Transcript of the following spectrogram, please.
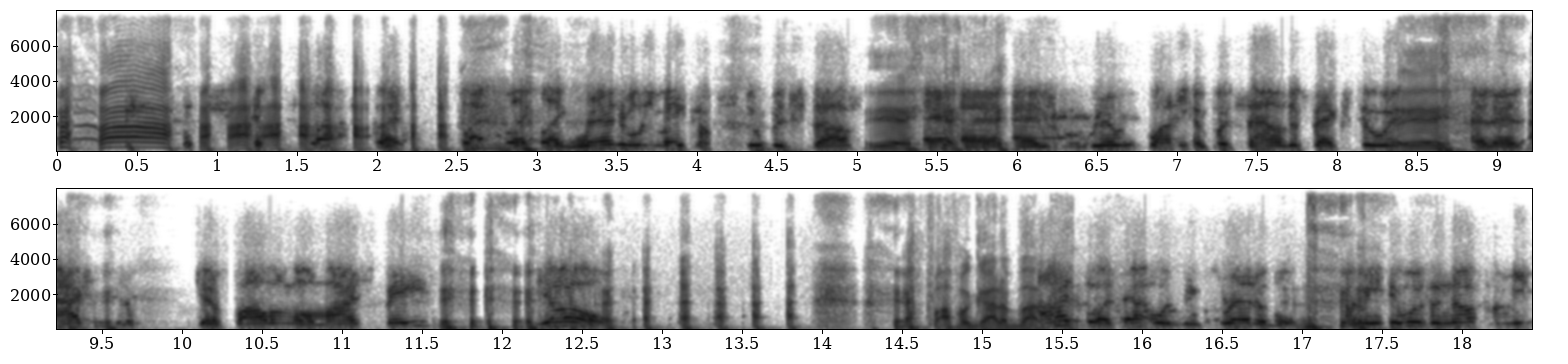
like, like, like, like, randomly make up stupid stuff, yeah. and, and, and really funny, and put sound effects to it, Yeah. and then actually get a, following on MySpace. Yo, I forgot about I that. thought that was incredible. I mean, it was enough for me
